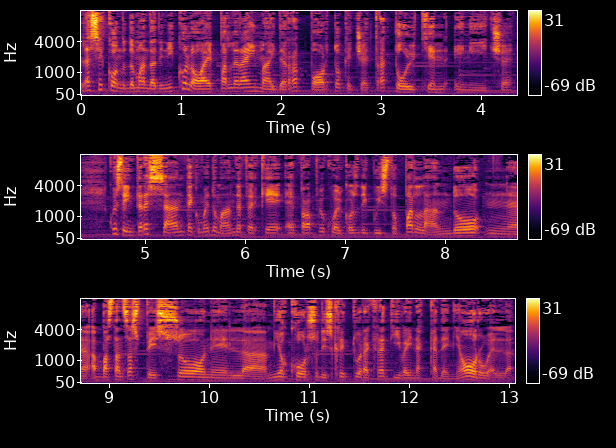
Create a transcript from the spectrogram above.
La seconda domanda di Niccolò è parlerai mai del rapporto che c'è tra Tolkien e Nietzsche? Questo è interessante come domanda perché è proprio qualcosa di cui sto parlando mh, mm, abbastanza spesso nel mio corso di scrittura creativa in Accademia Orwell.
